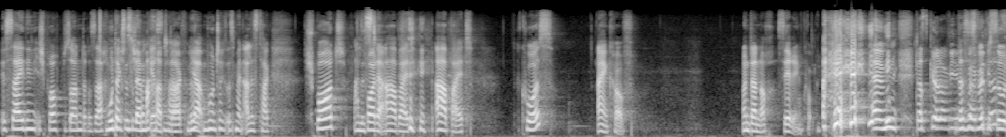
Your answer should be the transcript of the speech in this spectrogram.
Es sei denn, ich brauche besondere Sachen. Montags ist so der Machertag, ne? Ja, montags ist mein Allestag. Sport Alles vor der Tag. Arbeit. Arbeit. Kurs, Einkauf. Und dann noch Serien gucken. ähm, Das gehört auf jeden das Fall ist wirklich so,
